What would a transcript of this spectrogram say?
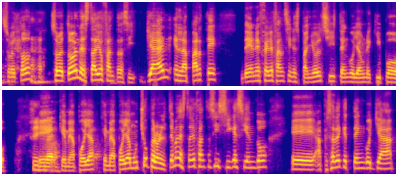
sobre, todo, sobre todo en Estadio Fantasy. Ya en, en la parte de NFL Fans en español sí tengo ya un equipo eh, que me apoya, que me apoya mucho, pero en el tema de Estadio Fantasy sigue siendo, eh, a pesar de que tengo ya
